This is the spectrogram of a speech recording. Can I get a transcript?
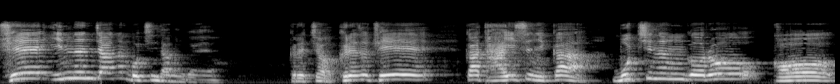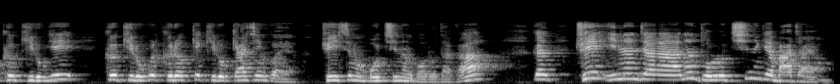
죄 있는 자는 못 친다는 거예요. 그렇죠. 그래서 죄가 다 있으니까 못 치는 거로 거, 그 기록이, 그 기록을 그렇게 기록해 하신 거예요. 죄 있으면 못 치는 거로다가. 그러니까 죄 있는 자는 돌로 치는 게 맞아요.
